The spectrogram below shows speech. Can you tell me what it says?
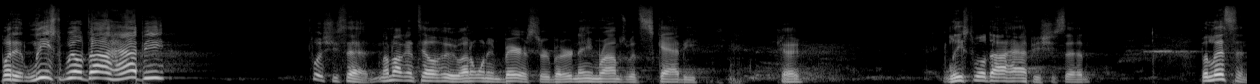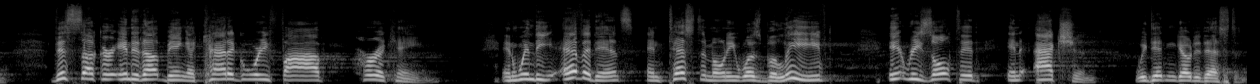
But at least we'll die happy. That's what she said. And I'm not going to tell who. I don't want to embarrass her, but her name rhymes with scabby. Okay? At least we'll die happy, she said. But listen, this sucker ended up being a category five hurricane. And when the evidence and testimony was believed, it resulted in action. We didn't go to Destin.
